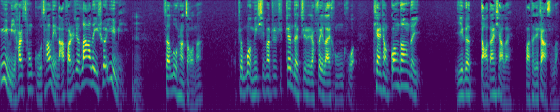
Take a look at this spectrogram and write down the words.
玉米，还是从谷仓里拿，反正就拉了一车玉米，在路上走呢。这莫名其妙，这是真的，这是叫飞来横祸。天上咣当的一个导弹下来，把他给炸死了。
